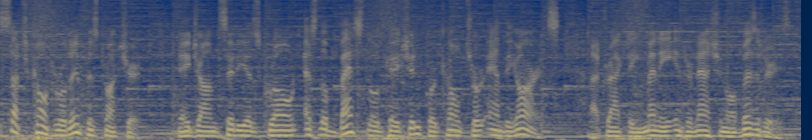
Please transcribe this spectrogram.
such cultural infrastructure, Daejeon City has grown as the best location for culture and the arts, attracting many international visitors.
